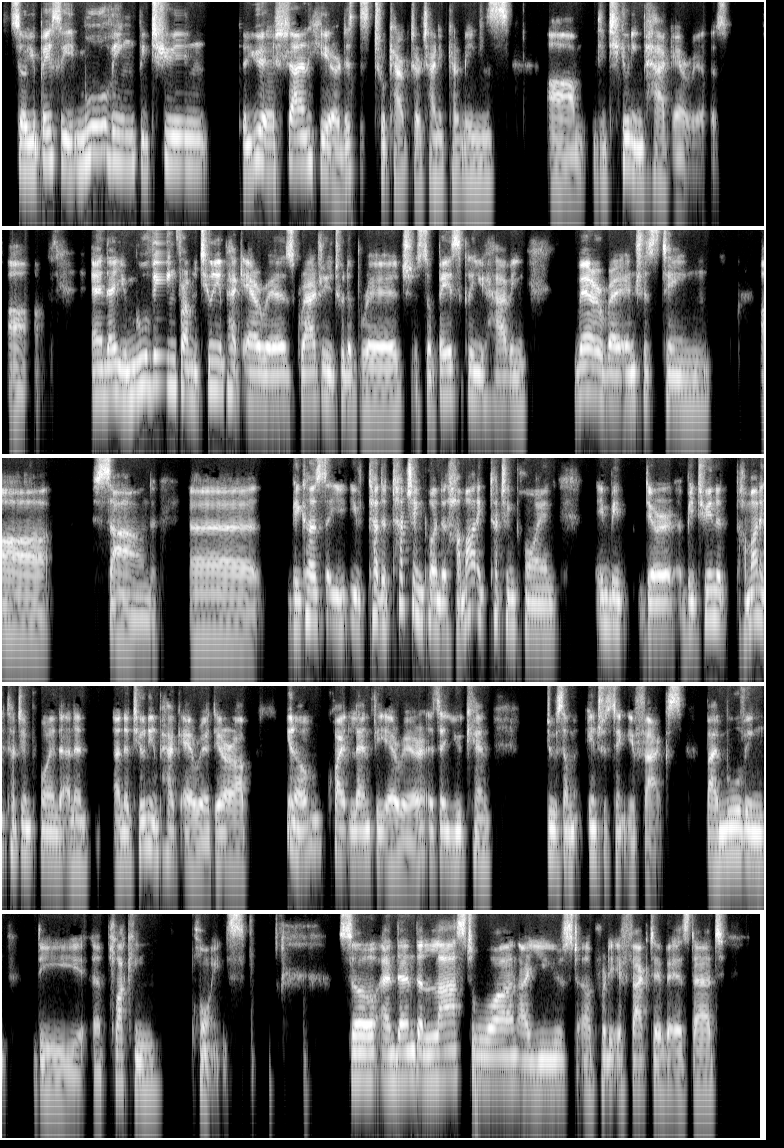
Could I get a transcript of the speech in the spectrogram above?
so you're basically moving between the Yue Shan here, this two character, Chinese means um, the tuning peg areas. Uh, and then you're moving from the tuning peg areas gradually to the bridge. So basically you're having very, very interesting uh, sound uh, because you, you the touching point, the harmonic touching point in be there between the harmonic touching point and then and the tuning peg area, there are, you know, quite lengthy area, is that you can do some interesting effects by moving the uh, plucking points. So, and then the last one I used uh, pretty effective is that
